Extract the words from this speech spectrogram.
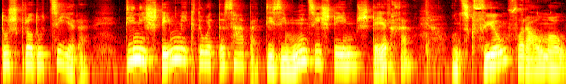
produzieren. Deine Stimmung tut das haben, dein Immunsystem stärken und das Gefühl vor allem auch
